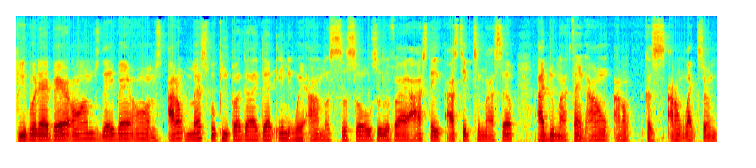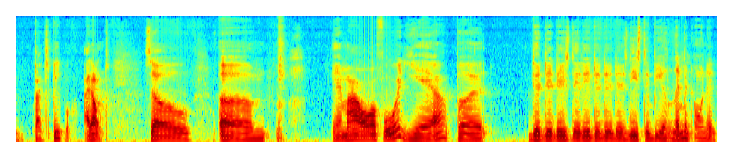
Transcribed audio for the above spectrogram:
people that bear arms, they bear arms. I don't mess with people like that, like that anyway. I'm a soul solidified. I stay. I stick to myself. I do my thing. I don't. I don't. Cause I don't like certain types of people. I don't. So, um, am I all for it? Yeah, but there, there, there, there, there, there needs to be a limit on it.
